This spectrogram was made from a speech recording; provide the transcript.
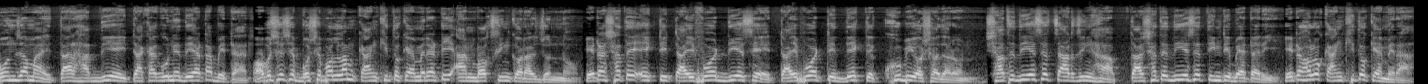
বোন জামাই, তার হাত দিয়েই টাকা গুনে দেওয়াটা বেটার অবশেষে বসে পড়লাম, কাঙ্ক্ষিত ক্যামেরাটি আনবক্সিং করার জন্য। এটার সাথে একটি টাইফয়েড দিয়েছে। টাইফয়েডটি দেখতে খুবই অসাধারণ। সাথে দিয়েছে চার্জিং হাব তার সাথে দিয়েছে তিনটি ব্যাটারি। এটা হলো কাঙ্ক্ষিত ক্যামেরা।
